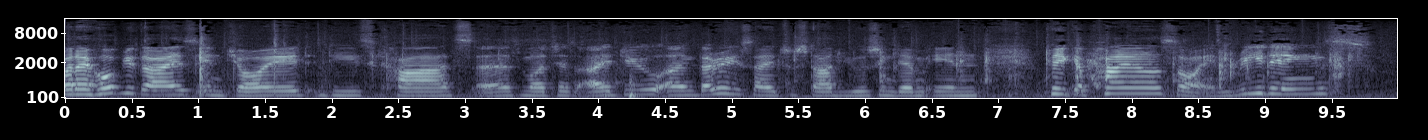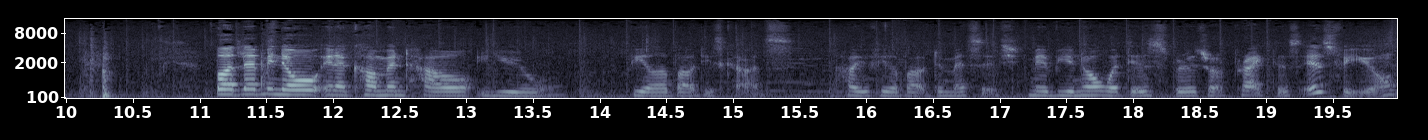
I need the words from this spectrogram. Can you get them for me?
But I hope you guys enjoyed these cards as much as I do. I'm very excited to start using them in pick-up piles or in readings. But let me know in a comment how you feel about these cards how you feel about the message. Maybe you know what this spiritual practice is for you.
